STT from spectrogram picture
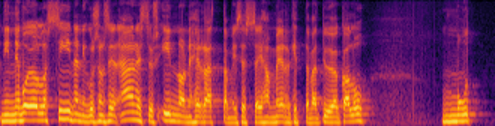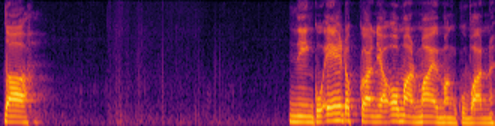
niin ne voi olla siinä niin kuin sen äänestysinnon herättämisessä ihan merkittävä työkalu, mutta – niin kuin ehdokkaan ja oman maailmankuvan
